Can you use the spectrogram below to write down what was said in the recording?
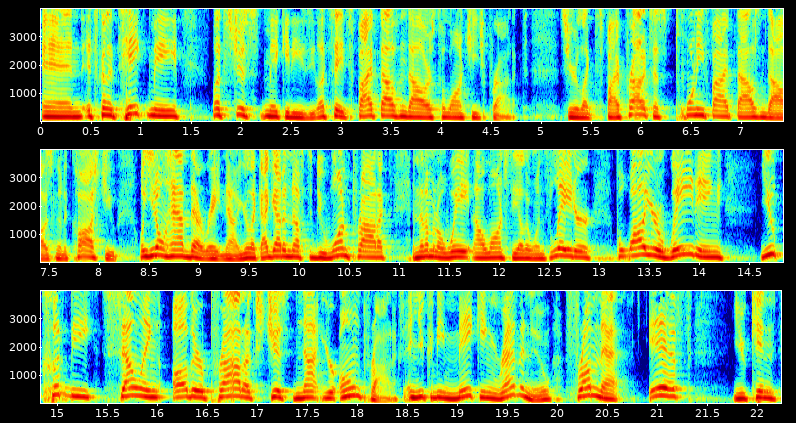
And it's going to take me, let's just make it easy. Let's say it's $5,000 to launch each product. So you're like, it's five products, that's $25,000 going to cost you. Well, you don't have that right now. You're like, I got enough to do one product and then I'm going to wait and I'll launch the other ones later. But while you're waiting, you could be selling other products, just not your own products. And you could be making revenue from that if you can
